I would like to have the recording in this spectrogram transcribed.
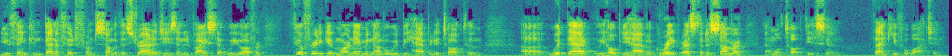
you think can benefit from some of the strategies and advice that we offer, feel free to give them our name and number. We'd be happy to talk to them. Uh, with that, we hope you have a great rest of the summer, and we'll talk to you soon. Thank you for watching.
